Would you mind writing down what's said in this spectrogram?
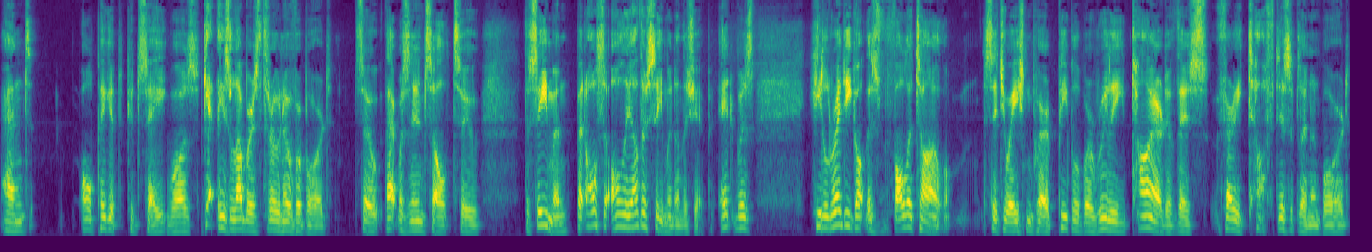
And all Pigot could say was, Get these lubbers thrown overboard. So that was an insult to the seamen, but also all the other seamen on the ship. It was, he'd already got this volatile situation where people were really tired of this very tough discipline on board,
